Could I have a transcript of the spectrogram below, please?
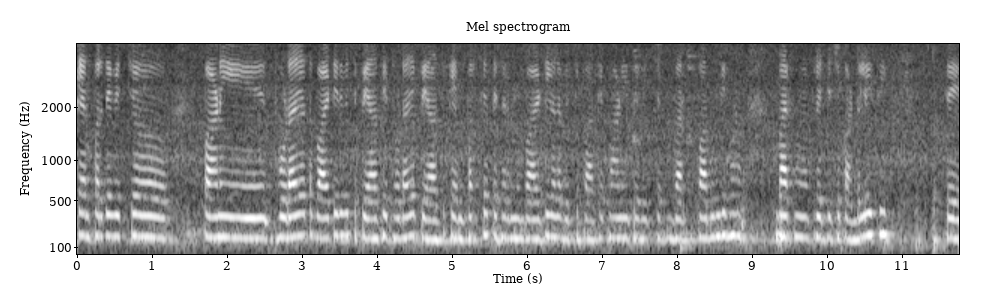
ਕੈਂਪਰ ਦੇ ਵਿੱਚ ਪਾਣੀ ਥੋੜ੍ਹਾ ਜਿਹਾ ਤਾਂ ਬਾਲਟੀ ਦੇ ਵਿੱਚ ਪਿਆ ਸੀ, ਥੋੜ੍ਹਾ ਜਿਹਾ ਪਿਆ ਸੀ ਕੈਂਪਰ 'ਚ ਅਤੇ ਫਿਰ ਮੈਂ ਬਾਲਟੀ ਵਾਲਾ ਵਿੱਚ ਪਾ ਕੇ ਪਾਣੀ ਦੇ ਵਿੱਚ ਬਰਫ਼ ਪਾ ਦੂੰਗੀ ਹੁਣ। ਬਰਫ਼ ਮੈਂ ਫਰਿੱਜ 'ਚੋਂ ਕੱਢ ਲਈ ਸੀ ਅਤੇ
